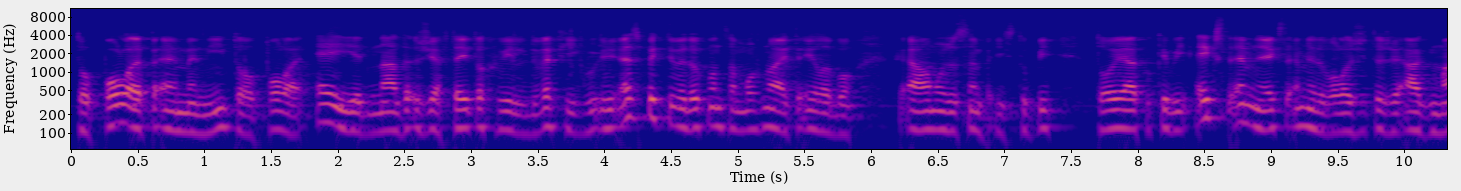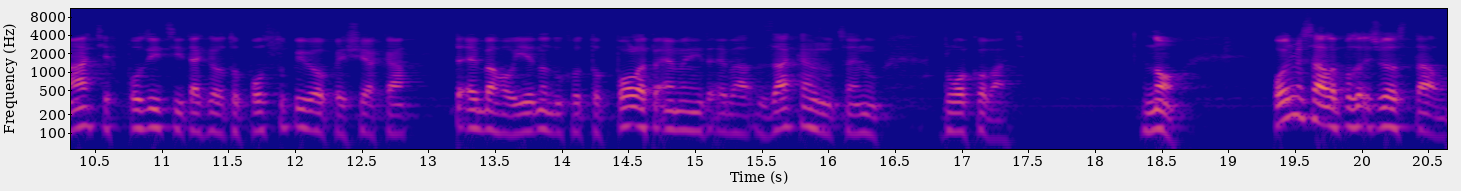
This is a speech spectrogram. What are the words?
to pole premeny, to pole E1 držia v tejto chvíli dve figúry, respektíve dokonca možno aj tri, lebo kráľ môže sem pristúpiť. To je ako keby extrémne, extrémne dôležité, že ak máte v pozícii takéhoto postupivého pešiaka, treba ho jednoducho, to pole premeny treba za každú cenu blokovať. No, poďme sa ale pozrieť, čo sa stalo.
